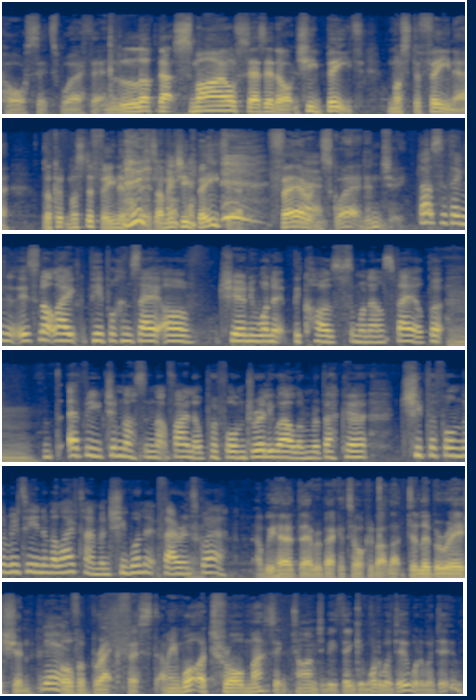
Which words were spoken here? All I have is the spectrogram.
course it's worth it. And look, that smile says it all. She beat Mustafina. Look at Mustafina's face. I mean, she beat her fair Yeah. and square, didn't she? That's the thing. It's not like people can say, "Oh, she only won it because someone else failed." But Mm. every gymnast in that final performed really well, and Rebecca, she performed the routine of a lifetime, and she won it fair and square. And we heard there Rebecca talking about that deliberation Yeah. over breakfast. I mean, what a traumatic time to be thinking, what do I do? What do I do?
